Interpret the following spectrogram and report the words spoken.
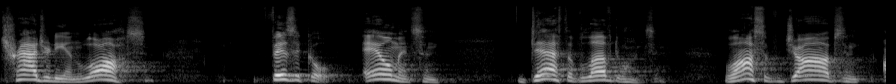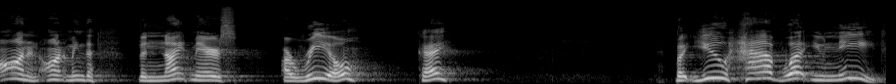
Tragedy and loss, physical ailments and death of loved ones, and loss of jobs, and on and on. I mean, the, the nightmares are real, okay? But you have what you need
